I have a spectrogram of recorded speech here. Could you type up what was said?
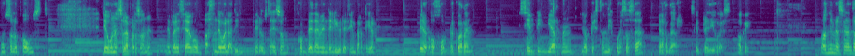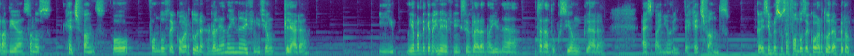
un solo post de una sola persona. Me parece algo bastante volátil, pero ustedes son completamente libres de invertir pero ojo, recuerden, siempre inviertan lo que están dispuestos a perder. Siempre digo eso. Ok. Otra inversión alternativa son los hedge funds o fondos de cobertura. En realidad no hay una definición clara. Y mi aparte que no hay una definición clara, no hay una traducción clara a español de hedge funds. Que siempre se usa fondos de cobertura, pero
